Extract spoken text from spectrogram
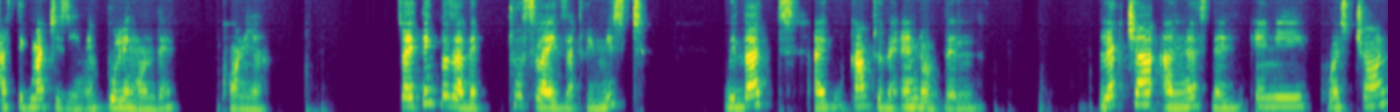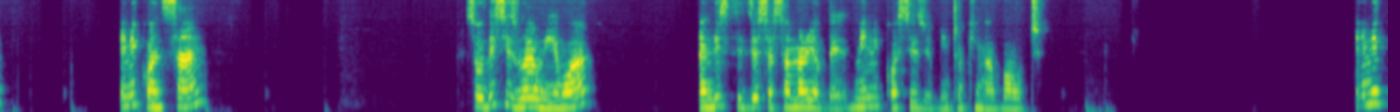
astigmatism and pulling on the cornea. So I think those are the two slides that we missed. With that, I come to the end of the lecture unless there's any question, any concern. So this is where we were. And this is just a summary of the many courses we've been talking about. Any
